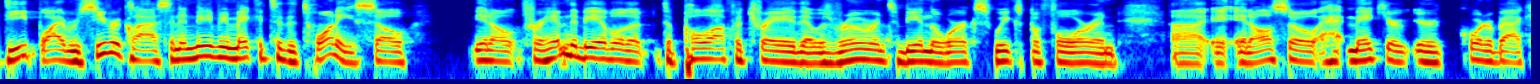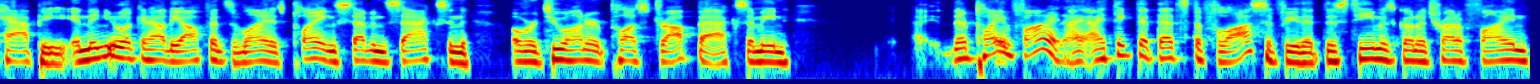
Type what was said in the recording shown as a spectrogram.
deep wide receiver class, and it didn't even make it to the 20. So, you know, for him to be able to to pull off a trade that was rumored to be in the works weeks before, and uh, and also make your your quarterback happy, and then you look at how the offensive line is playing seven sacks and over 200 plus dropbacks. I mean, they're playing fine. I, I think that that's the philosophy that this team is going to try to find,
